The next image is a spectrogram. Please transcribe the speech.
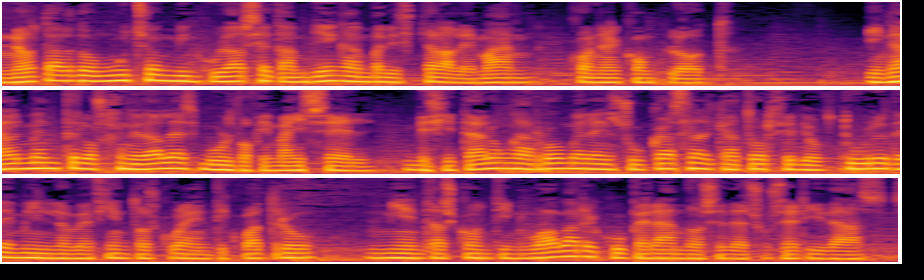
no tardó mucho en vincularse también al mariscal alemán con el complot. Finalmente los generales Burdoff y Meisel visitaron a Rommel en su casa el 14 de octubre de 1944 mientras continuaba recuperándose de sus heridas.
